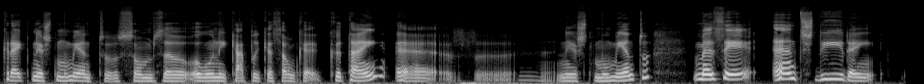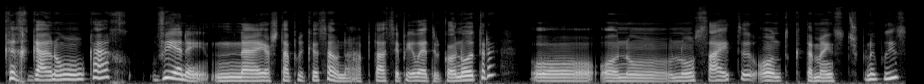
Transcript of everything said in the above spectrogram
creio que neste momento somos a, a única aplicação que, que tem uh, neste momento mas é antes de irem carregar um carro, verem nesta aplicação, na app da Elétrica ou noutra, ou, ou num, num site onde que também se disponibiliza,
